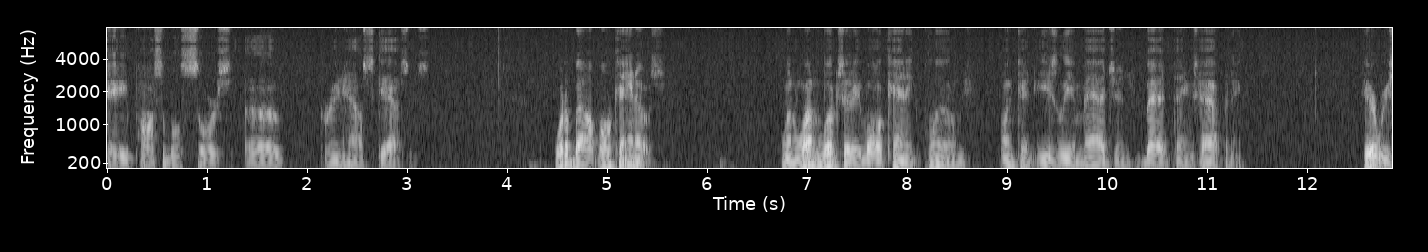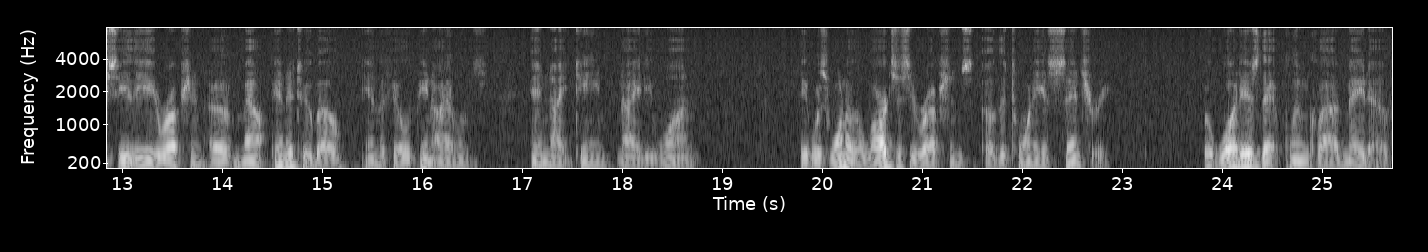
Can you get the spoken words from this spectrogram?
a possible source of greenhouse gases. What about volcanoes? When one looks at a volcanic plume, one can easily imagine bad things happening. Here we see the eruption of Mount Pinatubo in the Philippine Islands in 1991. It was one of the largest eruptions of the 20th century. But what is that plume cloud made of?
